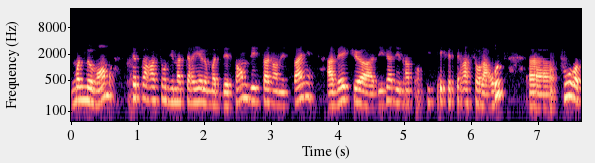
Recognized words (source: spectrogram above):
mois de novembre, préparation du matériel au mois de décembre, des stages en Espagne avec euh, déjà des intensités, etc. sur la route euh, pour,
